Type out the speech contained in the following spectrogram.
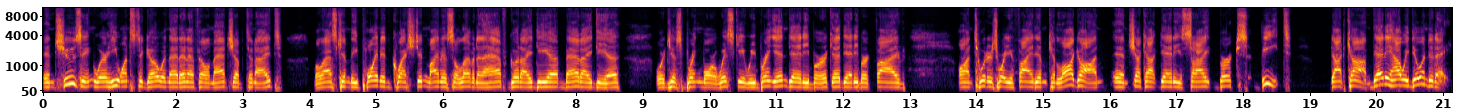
and choosing where he wants to go in that NFL matchup tonight. We'll ask him the pointed question minus 11 and a half. Good idea, bad idea, or just bring more whiskey. We bring in Danny Burke at Danny Burke 5 on Twitter's where you find him. Can log on and check out Danny's site, burksbeat.com. Danny, how are we doing today?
